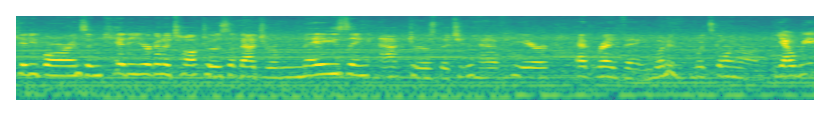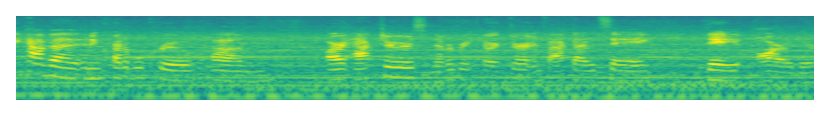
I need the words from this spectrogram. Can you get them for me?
Kitty Barnes, and Kitty, you're going to talk to us about your amazing actors that you have here at Red Vein. What what's going on? Yeah, we have a, an incredible crew. Um, our actors never break character. In fact, I would say they are their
